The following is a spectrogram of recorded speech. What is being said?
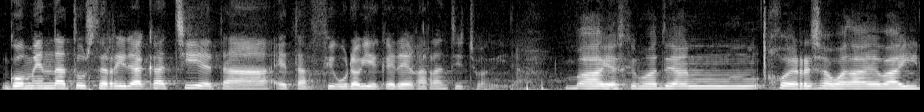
gomendatu zer irakatsi eta, eta figura horiek ere garrantzitsuak dira. Bai, azken batean, jo, errezagoa da, e, bai,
